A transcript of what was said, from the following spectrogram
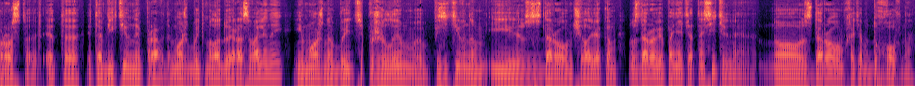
Просто это, это объективная правда. Может быть молодой разваленный, и можно быть пожилым, позитивным и здоровым человеком. Ну, здоровье понятие относительное, но здоровым хотя бы духовно.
